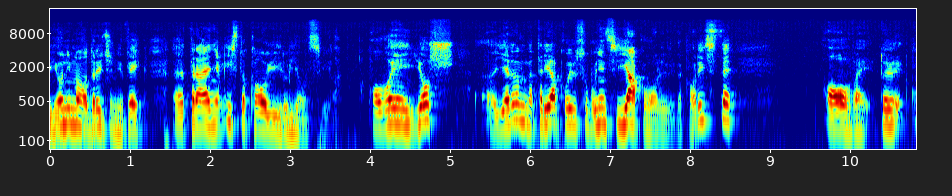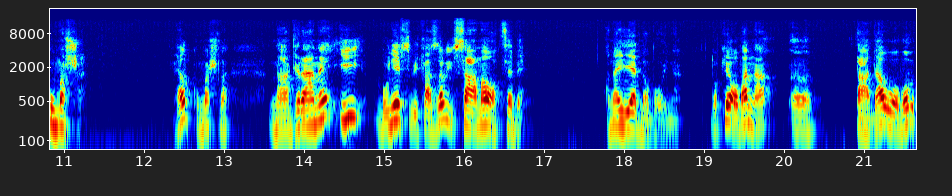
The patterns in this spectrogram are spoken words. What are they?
i on ima određeni vek uh, trajanja, isto kao i lion svila. Ovo je još uh, jedan materijal koji su bunjenci jako volili da koriste, ovaj, to je kumaša. Jel, kumašna na grane i bunjevci bi kazali sama od sebe. Ona je jednobojna. Dok je ova na, e, tada u ovo,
